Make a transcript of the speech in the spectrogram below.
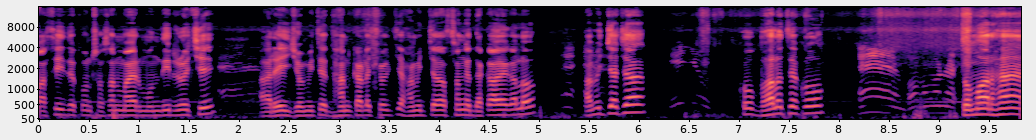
পাশেই দেখুন শ্মশান মায়ের মন্দির রয়েছে, আর এই জমিতে ধান কাটা চলছে। হামিদ চাচার সঙ্গে দেখা হয়ে গেল। হামিদ চাচা, খুব ভালো থেকো। তোমার হ্যাঁ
